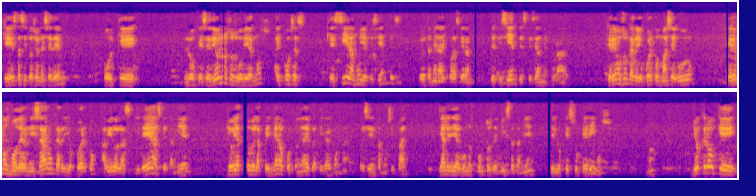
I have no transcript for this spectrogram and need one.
que estas situaciones se den, porque lo que se dio en nuestros gobiernos, hay cosas que sí eran muy eficientes, pero también hay cosas que eran deficientes, que se han mejorado. Queremos un Carrillo Puerto más seguro, Queremos modernizar un Carrillo Puerto. Ha habido las ideas que también yo ya tuve la primera oportunidad de platicar con la presidenta municipal. Ya le di algunos puntos de vista también de lo que sugerimos. ¿no? Yo creo que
